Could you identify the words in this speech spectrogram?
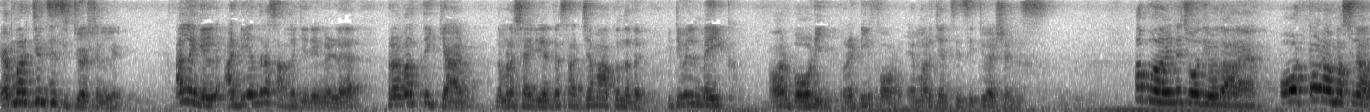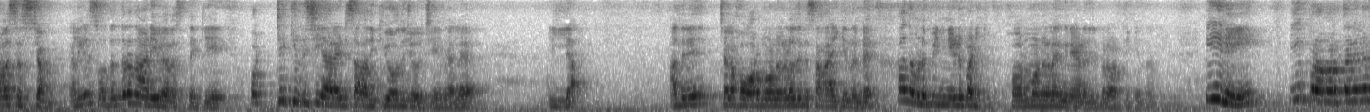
എമർജൻസി സിറ്റുവേഷനിൽ അല്ലെങ്കിൽ അടിയന്തര സാഹചര്യങ്ങളിൽ പ്രവർത്തിക്കാൻ നമ്മുടെ ശരീരത്തെ സജ്ജമാക്കുന്നത്. It will make our body ready for emergency situations അപ്പോൾ അതിന്റെ ചോദ്യം ഇതാണ്. ഓട്ടോണോമസ് നെർവസ് സിസ്റ്റം അല്ലെങ്കിൽ സ്വതന്ത്ര നാഡീ വ്യവസ്ഥയ്ക്ക് ഒറ്റയ്ക്ക് ഇത് ചെയ്യാനായിട്ട് സാധിക്കുമോ എന്ന് ചോദിച്ചു കഴിഞ്ഞാൽ ഇല്ല. അതിന് ചില ഹോർമോണുകൾ അതിന് സഹായിക്കുന്നുണ്ട്. അത് നമ്മൾ പിന്നീട് പഠിക്കും. ഹോർമോണുകൾ എങ്ങനെയാണ് ഇതിൽ പ്രവർത്തിക്കുന്നത്? ഇനി ഈ പ്രവർത്തനങ്ങൾ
